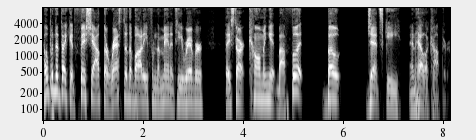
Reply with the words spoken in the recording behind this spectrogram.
hoping that they could fish out the rest of the body from the Manatee River. They start combing it by foot, boat, jet ski, and helicopter.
